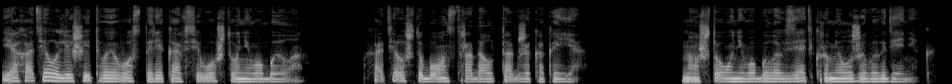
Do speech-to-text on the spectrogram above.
Я хотел лишить твоего старика всего, что у него было. Хотел, чтобы он страдал так же, как и я. Но что у него было взять, кроме лживых денег?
